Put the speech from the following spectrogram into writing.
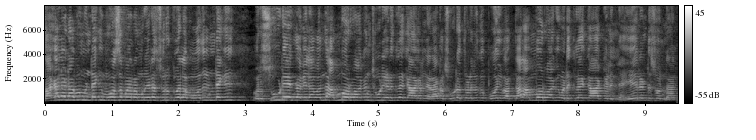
சகலிடமும் இன்றைக்கு மோசமான முறையில் சுருக்கு விலை போகுது. இன்றைக்கு ஒரு சூடேந்த விலை வந்து ஐம்பது ரூபாக்கும் சூடு எடுக்கவே ஆகல இல்லை. நாங்கள் சூட தொழிலுக்கு போய் வந்தால் ஐம்பது ரூபாய்க்கும் எடுக்கிறதுக்கு ஆக்கள் இல்லை. ஏனென்று சொன்னால்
